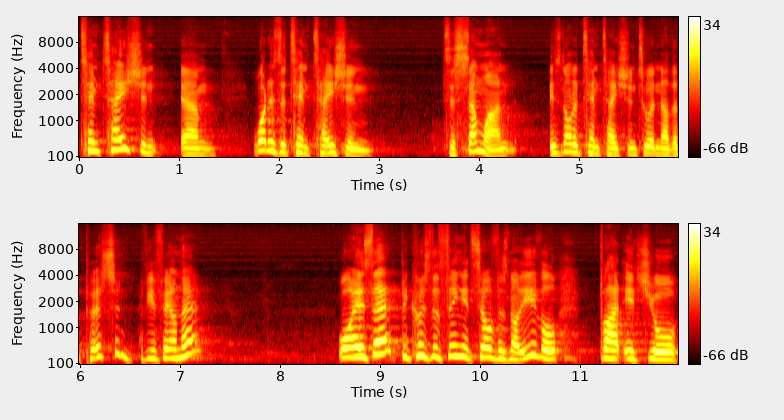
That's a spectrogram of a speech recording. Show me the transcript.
temptation, um, what is a temptation to someone is not a temptation to another person. Have you found that? Why is that? Because the thing itself is not evil, but it's your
